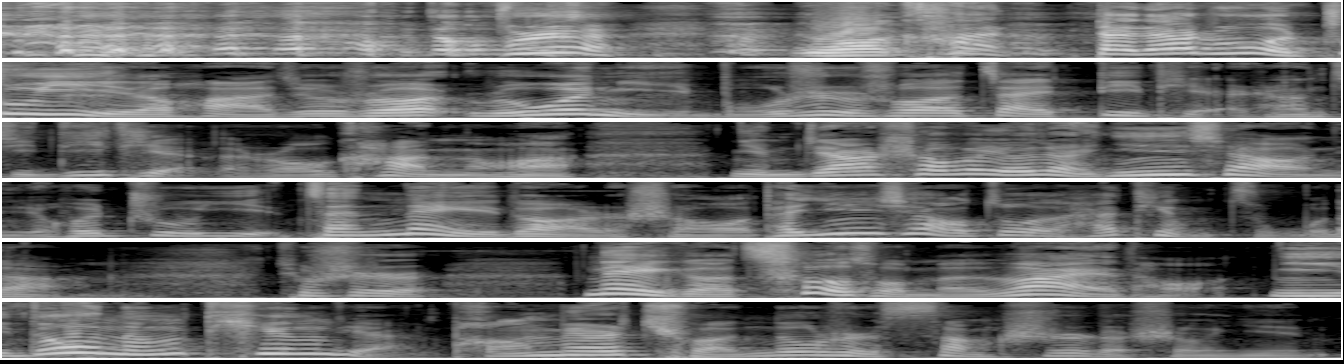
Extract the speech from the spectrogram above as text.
都不是，我看大家如果注意的话，就是说，如果你不是说在地铁上挤地铁的时候看的话，你们家稍微有点音效，你就会注意，在那一段的时候，它音效做的还挺足的，就是那个厕所门外头，你都能听见旁边全都是丧尸的声音。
